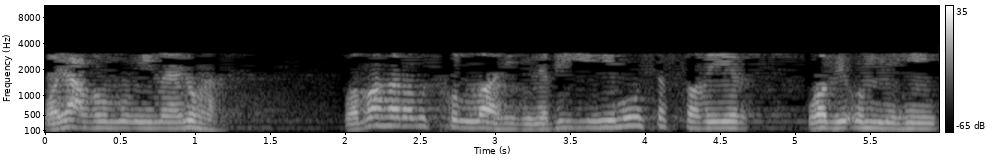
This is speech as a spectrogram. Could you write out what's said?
ويعظم إيمانها. وظهر نصح الله بنبيه موسى الصغير وبأمه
